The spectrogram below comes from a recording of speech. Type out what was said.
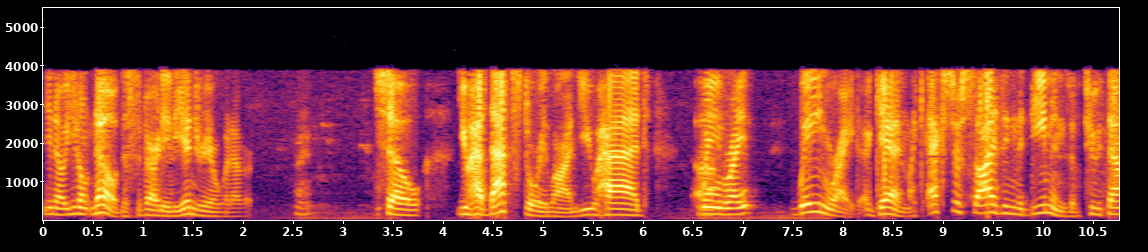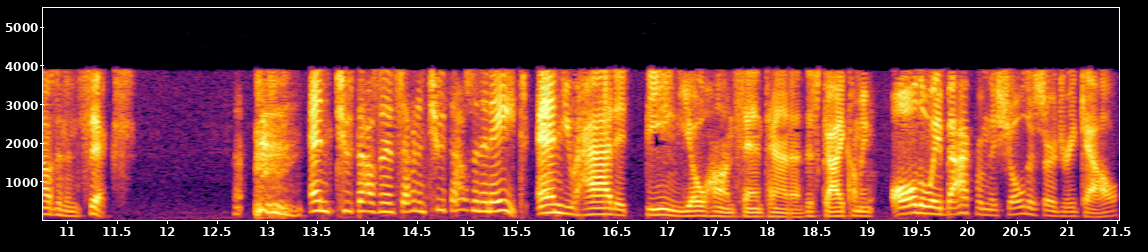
You know, you don't know the severity of the injury or whatever. Right. So you had that storyline. You had uh, Wainwright. Wainwright again, like exercising the demons of 2006. and 2007 and 2008 and you had it being Johan Santana this guy coming all the way back from the shoulder surgery Cal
